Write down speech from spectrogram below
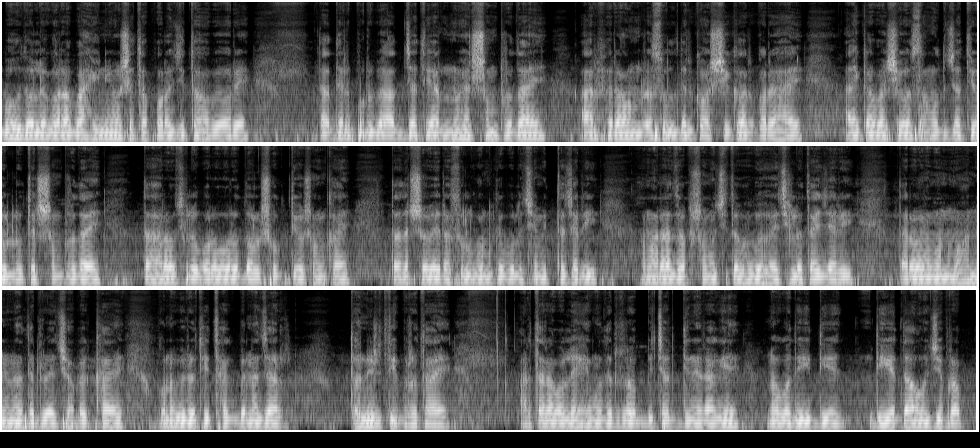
বহু দলে গড়া বাহিনীও সেটা পরাজিত হবে ওরে। তাদের পূর্বে আদ জাতি আর নুহের সম্প্রদায় আর ফেরাউন রাসূলদেরকে অস্বীকার করে হায়। আইকাবাসী ও সামুদ জাতীয় লুতের সম্প্রদায়, তাহারাও ছিল বড় বড় দল শক্তি ও সংখ্যায়। তাদের সবাই রাসূলগণকে বলেছে, মিথ্যাচারী, আমার আজাব সমুচিতভাবে হয়েছিল তাই জারি। তারাও এমন মহানীনাদের রয়েছে অপেক্ষায়। কোনো বিরতি থাকবে না যার ধ্বনির তীব্রতায়। আর তারা বলে, হে আমাদের রব, বিচার দিনের আগে নগদেই দিয়ে দিয়ে দাও যে প্রাপ্য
